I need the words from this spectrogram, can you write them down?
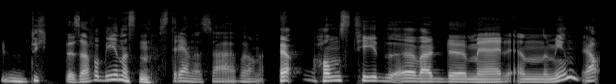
dytter seg forbi, nesten. Strene seg foran deg. Ja, hans tid er verdt mer enn min. Ja.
